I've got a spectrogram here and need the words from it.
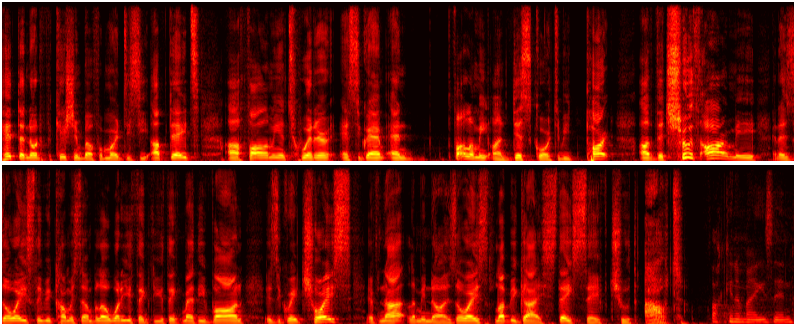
hit the notification bell for more DC updates. Uh, follow me on Twitter, Instagram, and follow me on Discord to be part of the Truth Army. And as always, leave your comments down below. What do you think? Do you think Matthew Vaughn is a great choice? If not, let me know. As always, love you guys. Stay safe. Truth out. Fucking amazing.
